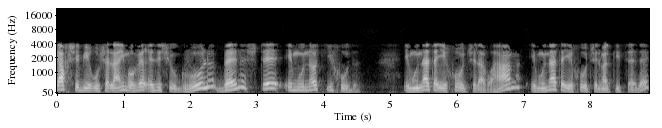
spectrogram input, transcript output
כך שבירושלים עובר איזשהו גבול בין שתי אמונות ייחוד. אמונת הייחוד של אברהם, אמונת הייחוד של מלכי צדק,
